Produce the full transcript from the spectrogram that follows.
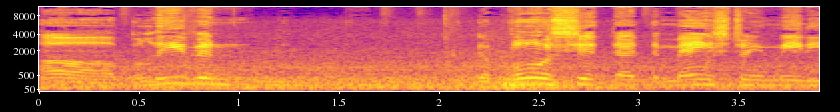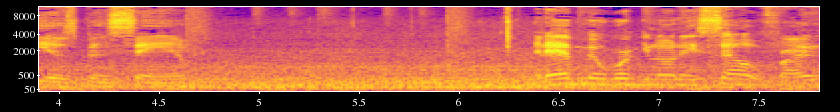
Uh, believing the bullshit that the mainstream media has been saying. And they haven't been working on themselves, right?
